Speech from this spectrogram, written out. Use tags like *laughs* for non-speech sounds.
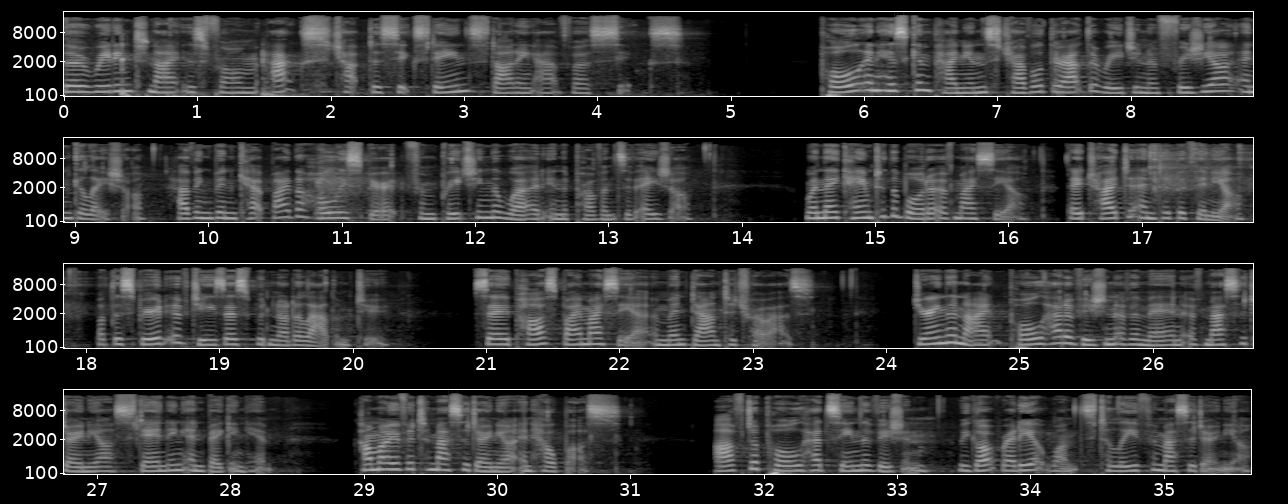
The reading tonight is from Acts chapter 16, starting at verse 6. Paul and his companions travelled throughout the region of Phrygia and Galatia, having been kept by the Holy Spirit from preaching the word in the province of Asia. When they came to the border of Mysia, they tried to enter Bithynia, but the Spirit of Jesus would not allow them to. So they passed by Mysia and went down to Troas. During the night, Paul had a vision of a man of Macedonia standing and begging him, Come over to Macedonia and help us. After Paul had seen the vision, we got ready at once to leave for Macedonia,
